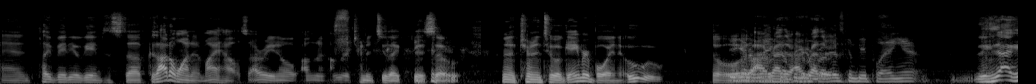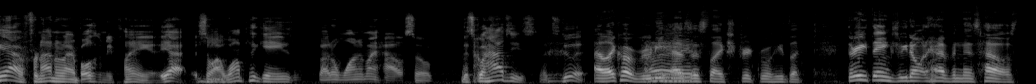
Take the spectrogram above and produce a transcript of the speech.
and play video games and stuff because I don't want it in my house. I already know I'm gonna, I'm gonna turn into like this. So I'm gonna turn into a gamer boy and ooh. So I wake rather, I and rather, brother's gonna be playing it. exactly, yeah. Fernando and I are both gonna be playing it. Yeah. So I Mhm. want to play games, but I don't want it in my house. So let's go halvesies. Let's do it. I like how Rudy has this like strict rule. He's like, three things we don't have in this house:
